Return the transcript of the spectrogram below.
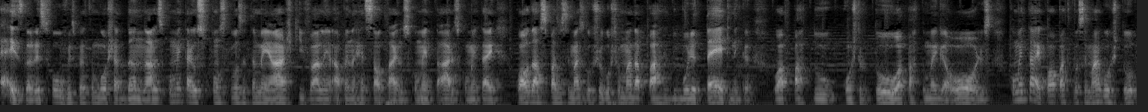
é isso, galera. Esse foi o vídeo, espero que tenham gostado da análise. Comenta aí os pontos que você também acha que valem a pena ressaltar aí nos comentários. Comenta aí qual das partes você mais gostou. Gostou mais da parte do bolha técnica, ou a parte do construtor, ou a parte do mega olhos. Comenta aí qual a parte que você mais gostou.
